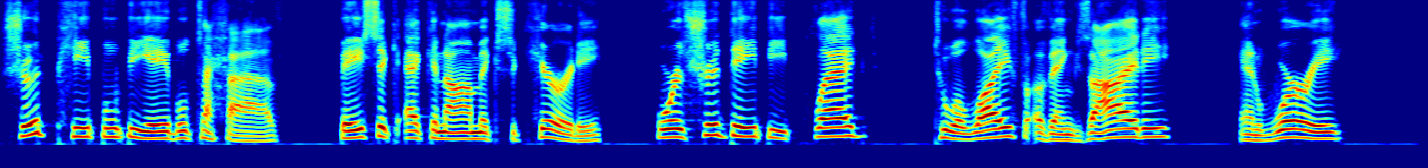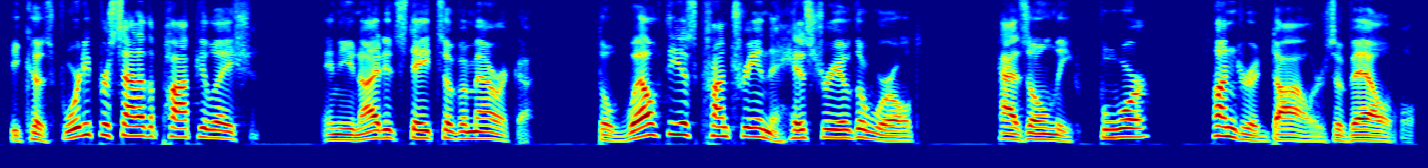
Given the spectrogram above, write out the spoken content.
Should people be able to have basic economic security, or should they be plagued to a life of anxiety and worry because 40% of the population in the United States of America, the wealthiest country in the history of the world, has only four $100 available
